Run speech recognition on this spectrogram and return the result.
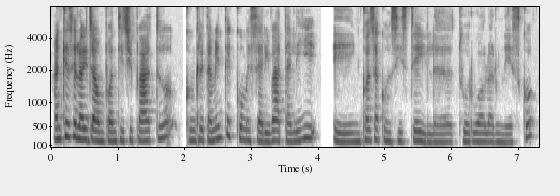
Anche se lo hai già un po' anticipato, concretamente come sei arrivata lì e in cosa consiste il tuo ruolo all'UNESCO?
